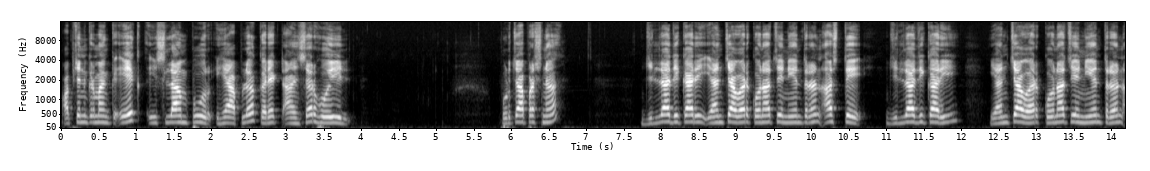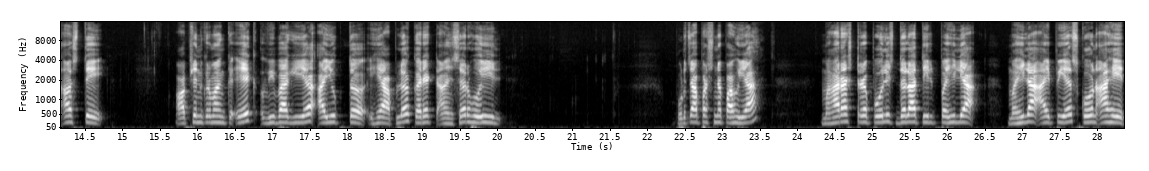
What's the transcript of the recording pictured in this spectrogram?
ऑप्शन क्रमांक एक इस्लामपूर. हे आपलं करेक्ट आन्सर होईल. पुढचा प्रश्न. जिल्हाधिकारी यांच्यावर कोणाचे नियंत्रण असते? जिल्हाधिकारी यांच्यावर कोणाचे नियंत्रण असते? ऑप्शन क्रमांक एक विभागीय आयुक्त. हे आपलं करेक्ट आन्सर होईल. पुढचा प्रश्न पाहूया. महाराष्ट्र पोलीस दलातील पहिल्या महिला आय पी एस कोण आहेत?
